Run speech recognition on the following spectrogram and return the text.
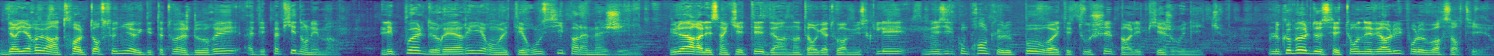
Derrière eux, un troll torse nu avec des tatouages dorés a des papiers dans les mains. Les poils de Réharir ont été roussis par la magie. Hullard allait s'inquiéter d'un interrogatoire musclé, mais il comprend que le pauvre a été touché par les pièges runiques. Le kobold s'est tourné vers lui pour le voir sortir.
